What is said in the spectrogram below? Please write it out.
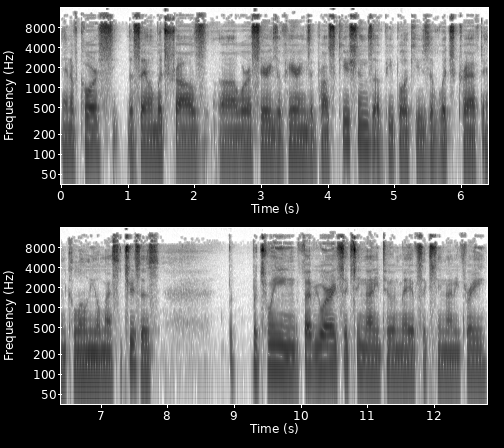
And of course, the Salem witch trials uh, were a series of hearings and prosecutions of people accused of witchcraft in colonial Massachusetts. Between February 1692 and May of 1693,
